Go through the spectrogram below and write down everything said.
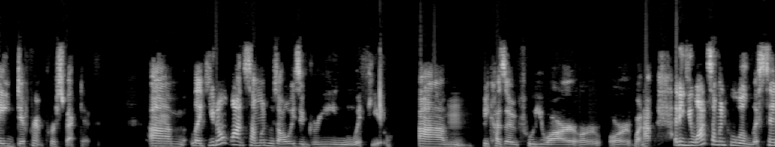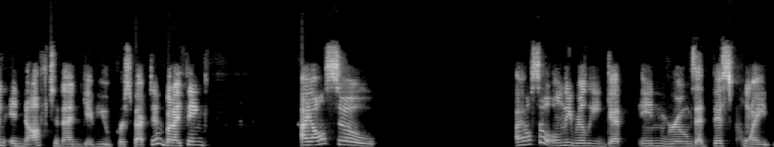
a different perspective. Um, mm. like you don't want someone who's always agreeing with you um mm. because of who you are or or whatnot. I think you want someone who will listen enough to then give you perspective. But I think I also I also only really get in rooms at this point,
